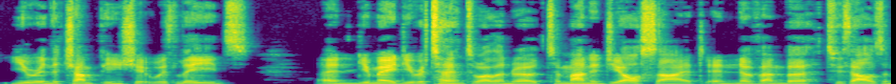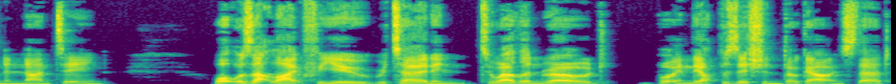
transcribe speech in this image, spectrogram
you were in the Championship with Leeds, and you made your return to Elland Road to manage your side in November 2019. What was that like for you, returning to Elland Road, but in the opposition dugout instead?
